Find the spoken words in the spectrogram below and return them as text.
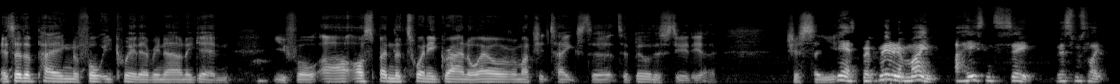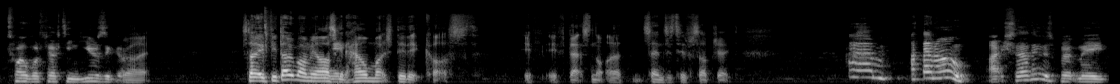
instead of paying the forty quid every now and again, you thought, oh, I'll spend the twenty grand or however much it takes to, to build a studio, just so you yes, but bear in mind, I hasten to say this was like twelve or thirteen years ago. right. So, if you don't mind me asking, Yeah. how much did it cost? If if that's not a sensitive subject, Um, I don't know. Actually, I think it was about me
